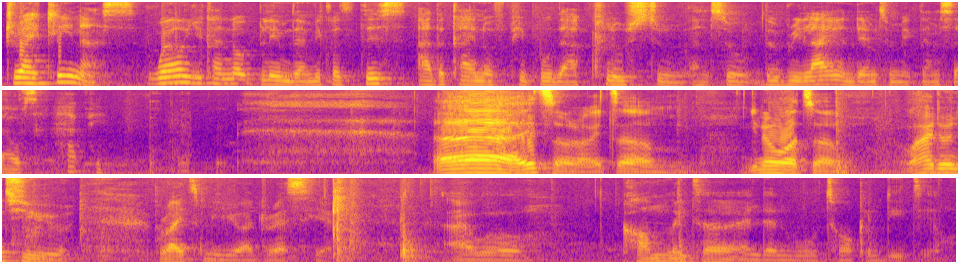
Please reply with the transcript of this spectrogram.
dry cleaners. Well, you cannot blame them because these are the kind of people they are close to and so they rely on them to make themselves happy. Ah, it's alright. Um, you know what? Um, why don't you write me your address here? I will come later and then we'll talk in detail.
